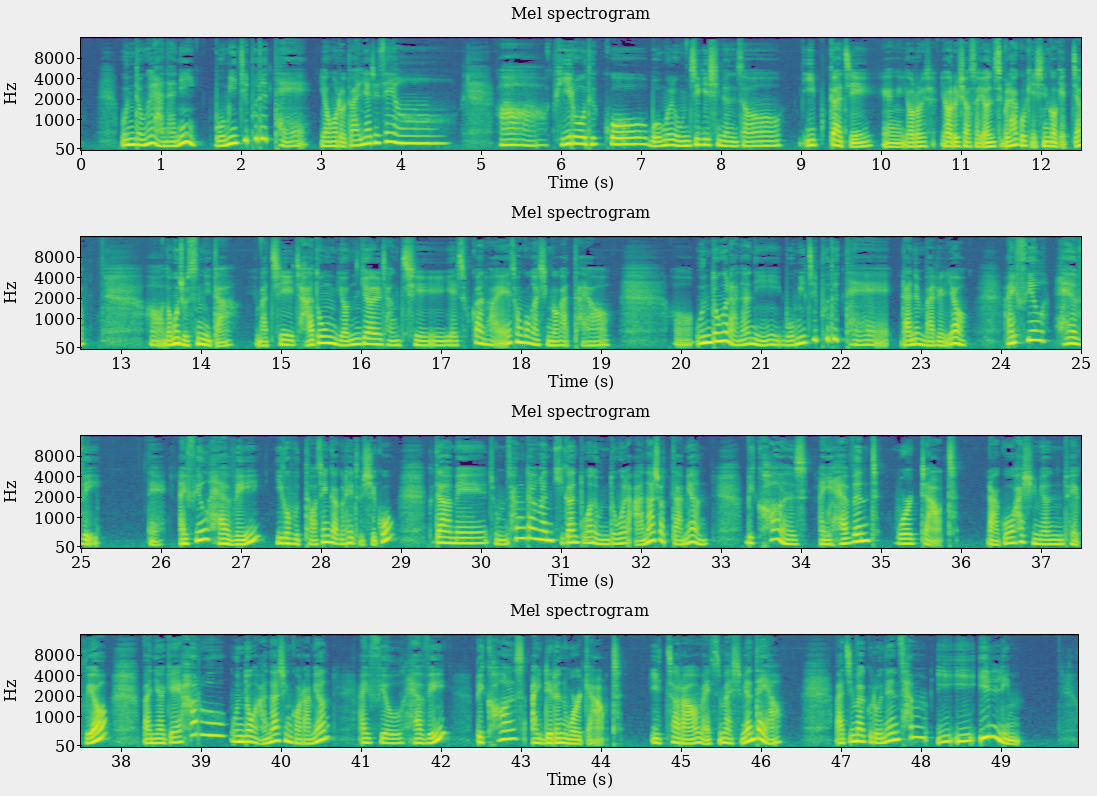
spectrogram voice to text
운동을 안 하니 몸이 찌뿌듯해. 영어로도 알려주세요. 아, 귀로 듣고 몸을 움직이시면서 입까지 열으, 열으셔서 연습을 하고 계신 거겠죠? 어, 너무 좋습니다. 마치 자동 연결 장치의 습관화에 성공하신 것 같아요. 어, 운동을 안 하니 몸이 찌푸듯해 라는 말을요. I feel heavy. 네, I feel heavy. 이거부터 생각을 해 두시고, 그 다음에 좀 상당한 기간 동안 운동을 안 하셨다면, because I haven't worked out 라고 하시면 되고요. 만약에 하루 운동 안 하신 거라면, I feel heavy because I didn't work out. 이처럼 말씀하시면 돼요. 마지막으로는 3221님.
